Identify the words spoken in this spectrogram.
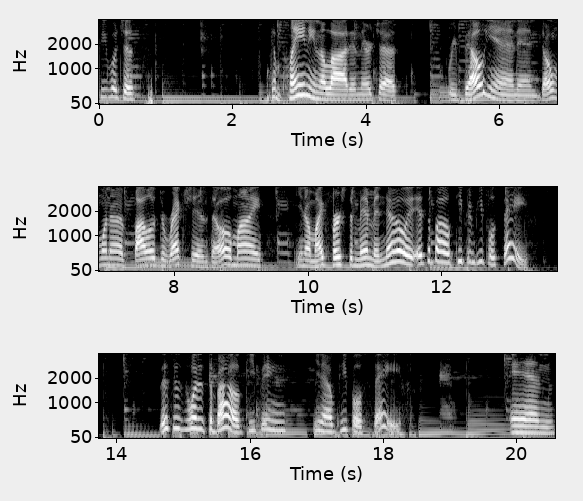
people just complaining a lot and they're just rebellion and don't want to follow directions. Oh, my you know, my First Amendment. No, it's about keeping people safe. This is what it's about keeping, you know, people safe. And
